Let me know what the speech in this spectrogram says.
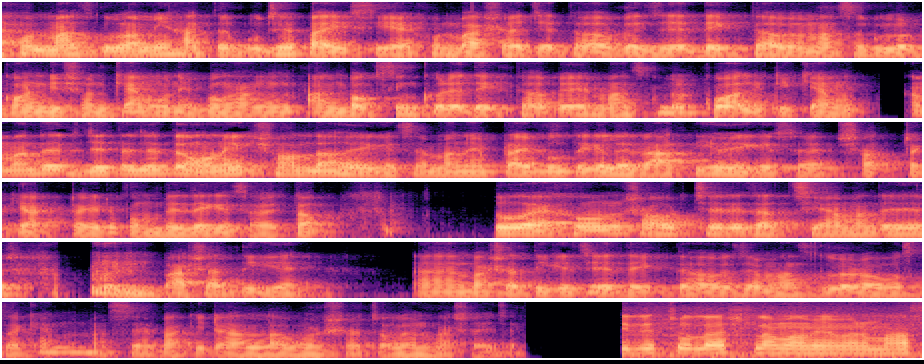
এখন মাছগুলো আমি হাতে বুঝে পাইছি। এখন বাসায় যেতে হবে, যে দেখতে হবে মাছগুলোর কন্ডিশন কেমন এবং আনবক্সিং করে দেখতে হবে মাছগুলোর কোয়ালিটি কেমন। আমাদের যেতে যেতে অনেক সন্ধ্যা হয়ে গেছে মানে প্রায় বলতে গেলে রাতই হয়ে গেছে, সাতটা কি আটটা এরকম বেজে গেছে হয়তো। তো এখন শহর ছেড়ে যাচ্ছি আমাদের বাসার দিকে। বাসার দিকে যেয়ে দেখতে হবে যে মাছগুলোর অবস্থা কেমন আছে। বাকিটা আল্লাহ ভরসা, চলেন বাসায় যাই। দিকে চলে আসলাম আমি আমার মাছ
